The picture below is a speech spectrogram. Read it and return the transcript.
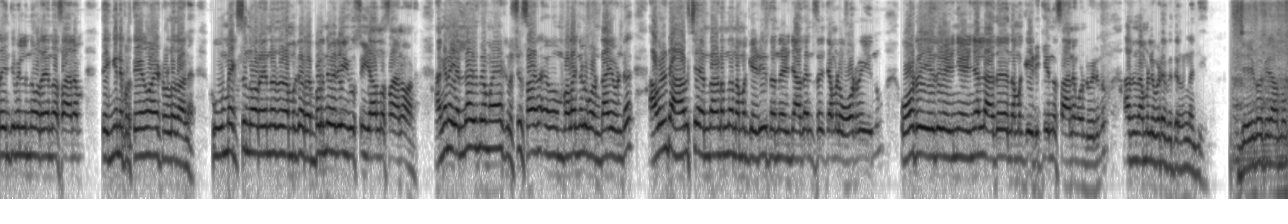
റേഞ്ച് മിൽ എന്ന് പറയുന്ന സാധനം തെങ്ങിന് പ്രത്യേകമായിട്ടുള്ളതാണ്. ഹൂമെക്സ് എന്ന് പറയുന്നത് നമുക്ക് റബ്ബറിന് വരെ യൂസ് ചെയ്യാവുന്ന സാധനമാണ്. അങ്ങനെ എല്ലാവിധമായ കൃഷി വളങ്ങളും ഉണ്ടായതുകൊണ്ട് അവരുടെ ആവശ്യം എന്താണെന്ന് നമുക്ക് എഴുതി തന്നു കഴിഞ്ഞാൽ അതനുസരിച്ച് നമ്മൾ ഓർഡർ ചെയ്യുന്നു. ഓർഡർ ചെയ്ത് കഴിഞ്ഞു കഴിഞ്ഞാൽ അത് നമുക്ക് ഇടുക്കിയിൽ സാധനം കൊണ്ടുവരുന്നു. അത് നമ്മളിവിടെ വിതരണം ചെയ്യുന്നു. ജൈവഗ്രാമം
